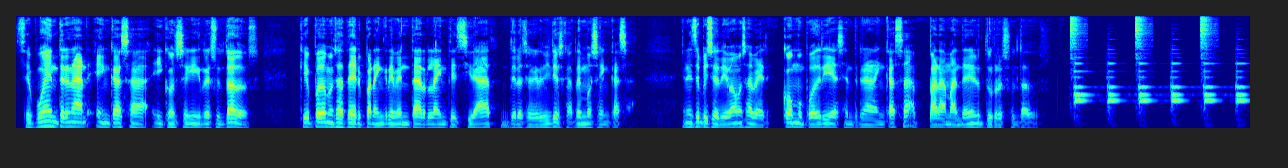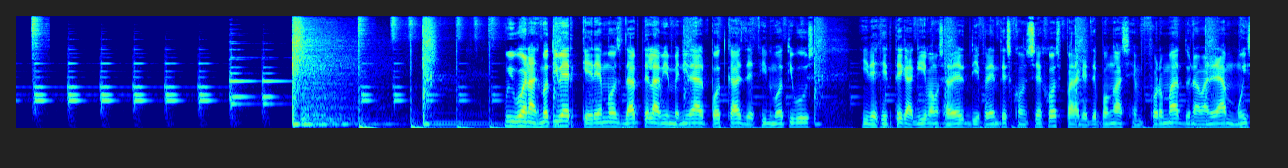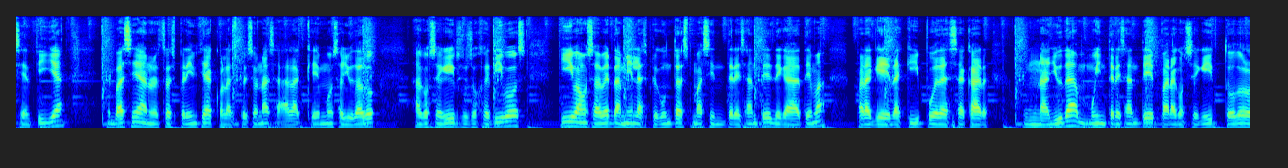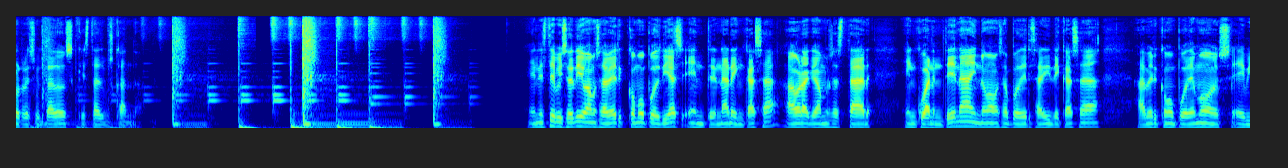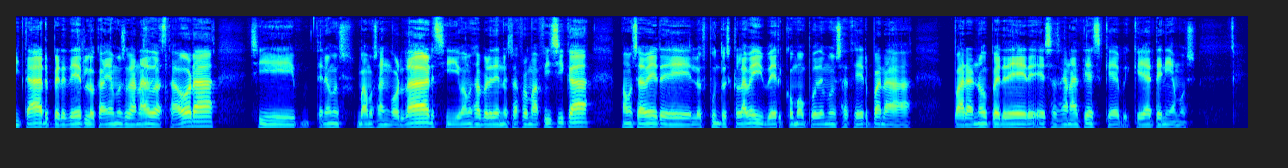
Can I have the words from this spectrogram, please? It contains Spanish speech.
¿Se puede entrenar en casa y conseguir resultados? ¿Qué podemos hacer para incrementar la intensidad de los ejercicios que hacemos en casa? En este episodio vamos a ver cómo podrías entrenar en casa para mantener tus resultados. Muy buenas, Motiver. Queremos darte la bienvenida al podcast de Fit Motivus y decirte que aquí vamos a ver diferentes consejos para que te pongas en forma de una manera muy sencilla en base a nuestra experiencia con las personas a las que hemos ayudado a conseguir sus objetivos y vamos a ver también las preguntas más interesantes de cada tema para que de aquí puedas sacar una ayuda muy interesante para conseguir todos los resultados que estás buscando. En este episodio vamos a ver cómo podrías entrenar en casa ahora que vamos a estar en cuarentena y no vamos a poder salir de casa, a ver cómo podemos evitar perder lo que habíamos ganado hasta ahora, si tenemos vamos a engordar, si vamos a perder nuestra forma física, vamos a ver eh, los puntos clave y ver cómo podemos hacer para, para no perder esas ganancias que, que ya teníamos.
